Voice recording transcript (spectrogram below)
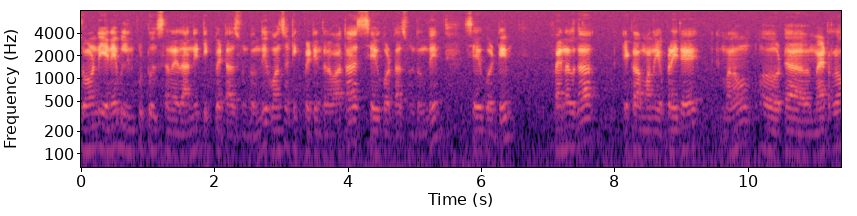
చూడండి ఎనేబుల్ ఇన్పుట్ టూల్స్ అనే దాన్ని టిక్ పెట్టాల్సి ఉంటుంది. వన్స్ టిక్ పెట్టిన తర్వాత సేవ్ కొట్టాల్సి ఉంటుంది. సేవ్ కొట్టి ఫైనల్గా ఇక మనం ఎప్పుడైతే మనం మ్యాటర్లో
